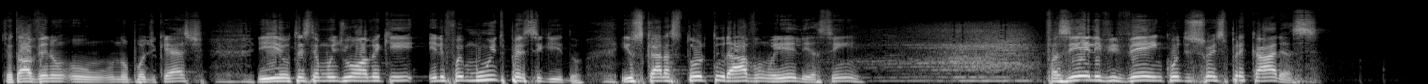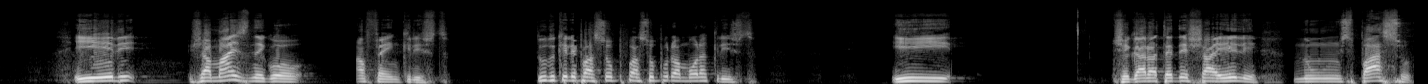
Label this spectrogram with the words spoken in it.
que eu estava vendo um, um, no podcast, e o testemunho de um homem que ele foi muito perseguido. E os caras torturavam ele, assim. Fazia ele viver em condições precárias. E ele jamais negou a fé em Cristo. Tudo que ele passou, passou por amor a Cristo. E chegaram até deixar ele num espaço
